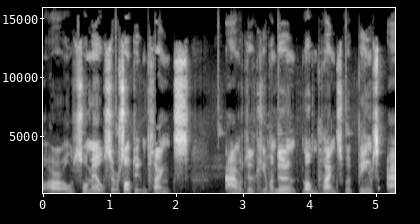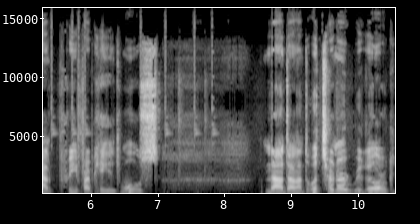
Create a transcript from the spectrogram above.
our old sawmill. So we're stop doing planks and we're going to keep on doing long planks with beams and prefabricated walls. Now down at the wood turner, we're going to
